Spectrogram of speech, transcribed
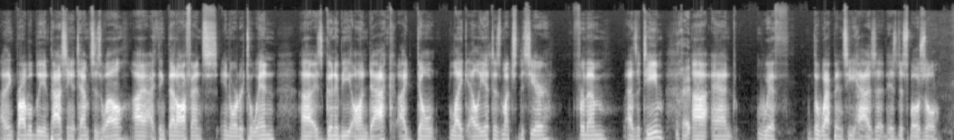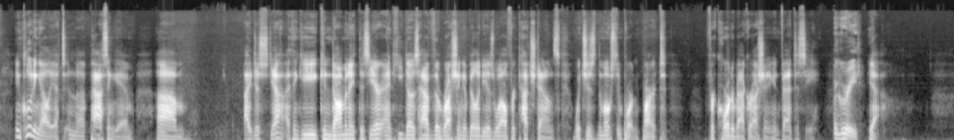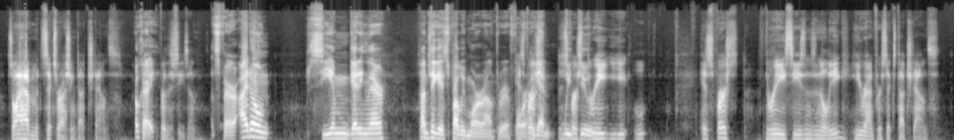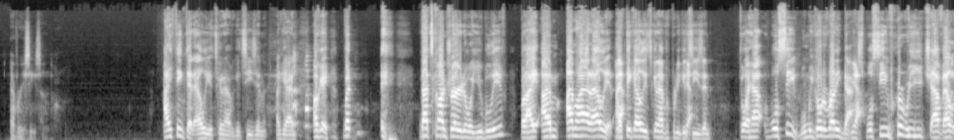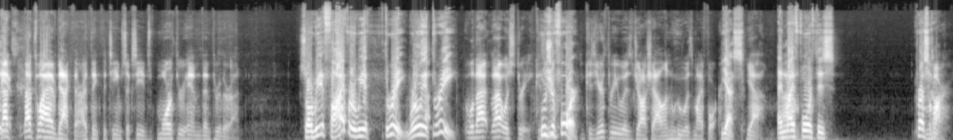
I think probably in passing attempts as well. I, I think that offense, in order to win, uh, is going to be on Dak. I don't like Elliott as much this year for them as a team. Okay. Uh, and with the weapons he has at his disposal, including Elliott in the passing game, um, I just, yeah, I think he can dominate this year, and he does have the rushing ability as well for touchdowns, which is the most important part for quarterback rushing in fantasy. Agreed. Yeah. So I have him at six rushing touchdowns Okay, for the season. that's fair. I don't see him getting there. I'm thinking it's probably more around three or four. His first, Again, his we first do. three, his first three seasons in the league, he ran for six touchdowns every season. I think that Elliott's gonna have a good season again. okay, but that's contrary to what you believe. But I, I'm I'm high on Elliott. I think Elliott's gonna have a pretty good Yeah. season. Do I have? We'll see when we go to running backs. Yeah. We'll see where we each have Elliott. that's that's why I have Dak there. I think the team succeeds more through him than through the run. So are we at five or are we at three? We're only at three. Well, that that was three. Who's your four? Because your three was Josh Allen, who was my four. Yes. Yeah. And my Um, fourth is Prescott. Lamar.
